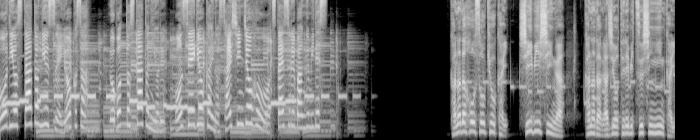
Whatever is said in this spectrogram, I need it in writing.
オーディオスタートニュースへようこそ。ロボットスタートによる音声業界の最新情報をお伝えする番組です。カナダ放送協会 CBC がカナダラジオテレビ通信委員会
